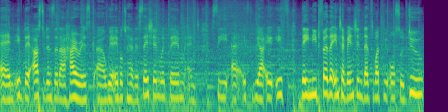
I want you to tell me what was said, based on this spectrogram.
and if there are students that are high risk, uh, we are able to have a session with them and see uh, if we are if they need further intervention. That's what we also do.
